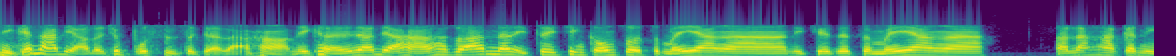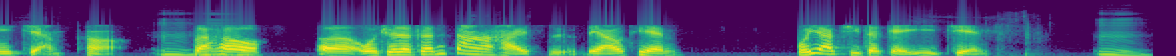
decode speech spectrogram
你跟他聊的就不是这个了哈，你可能要聊哈，他说啊，那你最近工作怎么样啊？你觉得怎么样啊？啊，让他跟你讲哈，嗯，然后呃，我觉得跟大孩子聊天，不要急着给意见，嗯，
